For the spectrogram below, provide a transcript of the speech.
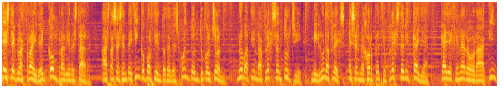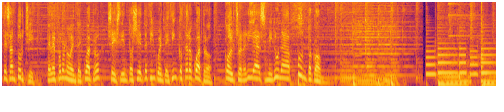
Este Black Friday compra bienestar. Hasta 65% de descuento en tu colchón. Nueva tienda Flex Santurchi. Mi Luna Flex es el mejor precio Flex de Vizcaya. Calle Genaro Hora 15 Santurchi. Teléfono 94 607 5504. Colchoneríasmiluna.com.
